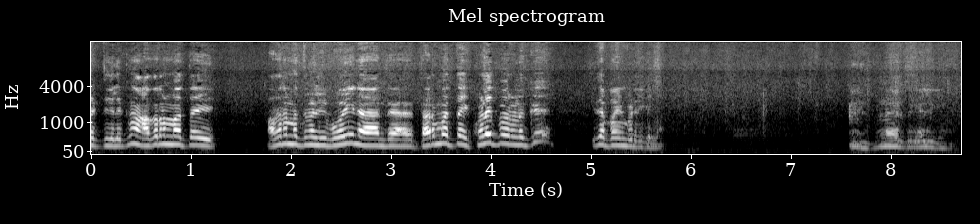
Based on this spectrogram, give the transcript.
சக்திகளுக்கும் அதர்மத்தை அதர்மத்தின் வழி போய் நான் அந்த தர்மத்தை குலைப்பவர்களுக்கு இதை பயன்படுத்திக்கலாம். இன்னும் எடுத்து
